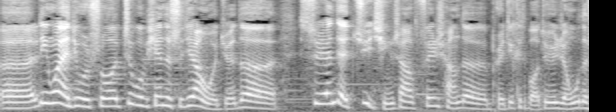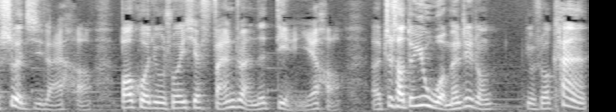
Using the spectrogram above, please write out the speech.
呃，另外就是说，这部片子实际上我觉得，虽然在剧情上非常的 predictable，对于人物的设计来好，包括就是说一些反转的点也好，呃，至少对于我们这种。就是说看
